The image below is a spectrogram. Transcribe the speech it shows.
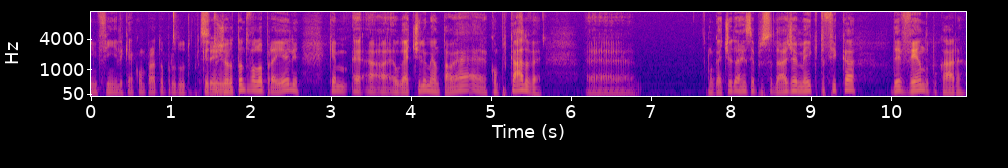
enfim, ele quer comprar teu produto, porque tu Sim. gerou tanto valor para ele que é, é- é- o gatilho mental é complicado, velho. É, o gatilho da reciprocidade é meio que tu fica devendo pro cara.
